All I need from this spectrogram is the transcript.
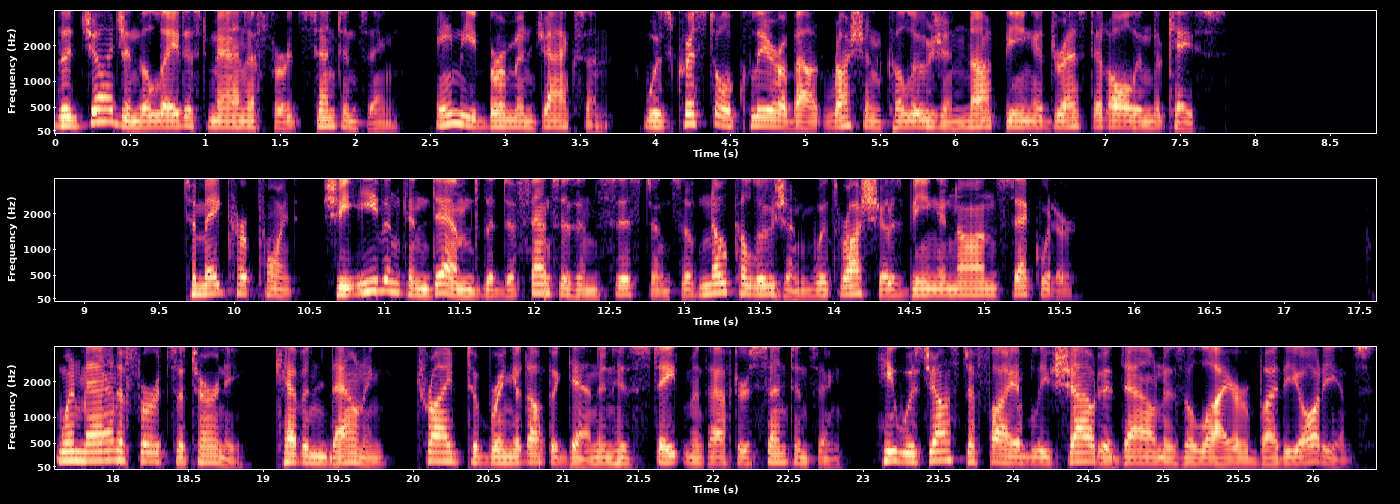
The judge in the latest Manafort sentencing, Amy Berman Jackson, was crystal clear about Russian collusion not being addressed at all in the case. To make her point, she even condemned the defense's insistence of no collusion with Russia as being a non sequitur. When Manafort's attorney, Kevin Downing, tried to bring it up again in his statement after sentencing, he was justifiably shouted down as a liar by the audience.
